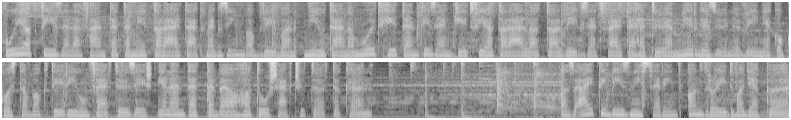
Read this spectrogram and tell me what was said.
Újabb tíz elefánt tetemét találták meg Zimbabvéban, miután a múlt héten 12 fiatal állattal végzett feltehetően mérgező növények okozta baktériumfertőzést, jelentette be a hatóság csütörtökön. Az IT Business szerint Android vagy Apple.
